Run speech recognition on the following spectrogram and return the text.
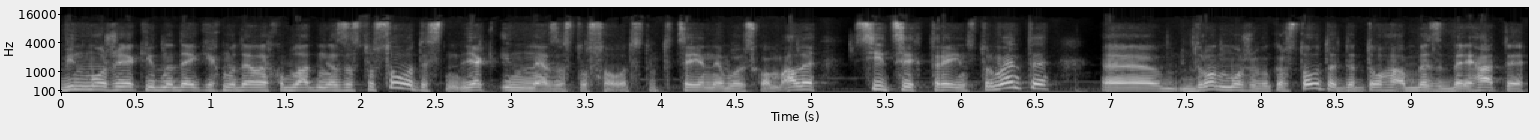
він може як і на деяких моделях обладнання застосовуватись, як і не застосовуватись. Тобто це є не обов'язковим. Але всі цих три інструменти е, дрон може використовувати для того, аби зберігати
